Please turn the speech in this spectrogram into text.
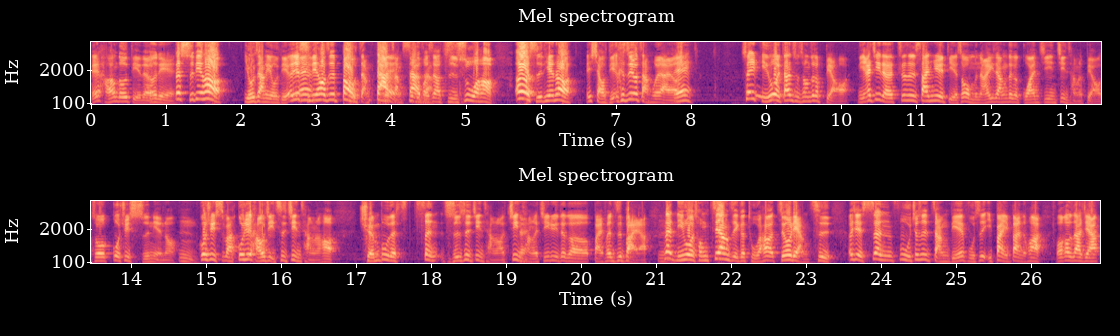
哎，好像都是跌的，都跌。但十天后有涨有跌，而且十天后是暴涨大涨四个 percent 指数哈，二十天后哎小跌，可是又涨回来了哎。所以你如果单纯从这个表啊，你还记得这是三月底的时候，我们拿一张这个国安基金进场的表，说过去十年哦，嗯，过去是吧？过去好几次进场了哈，全部的胜十次进场了，进场的几率这个百分之百啊。那你如果从这样子一个图，它只有两次，而且胜负就是涨跌幅是一半一半的话，我要告诉大家。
